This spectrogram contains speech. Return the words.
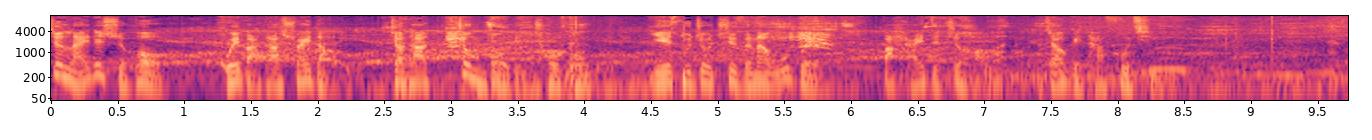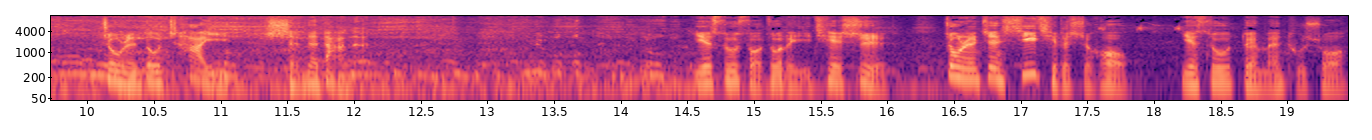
正来的时候，鬼把他摔倒，叫他重重地抽风。耶稣就斥责那污鬼，把孩子治好了，交给他父亲。众人都诧异神的大能。耶稣所做的一切事，众人正稀奇的时候，耶稣对门徒说。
